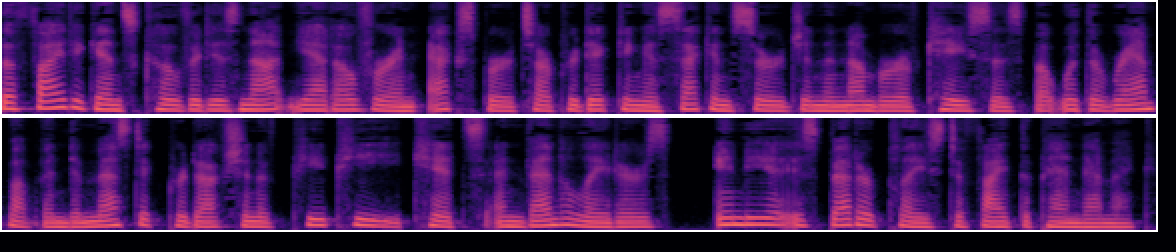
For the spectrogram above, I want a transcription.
The fight against COVID is not yet over, and experts are predicting a second surge in the number of cases. But with the ramp up in domestic production of PPE kits and ventilators, India is better placed to fight the pandemic.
